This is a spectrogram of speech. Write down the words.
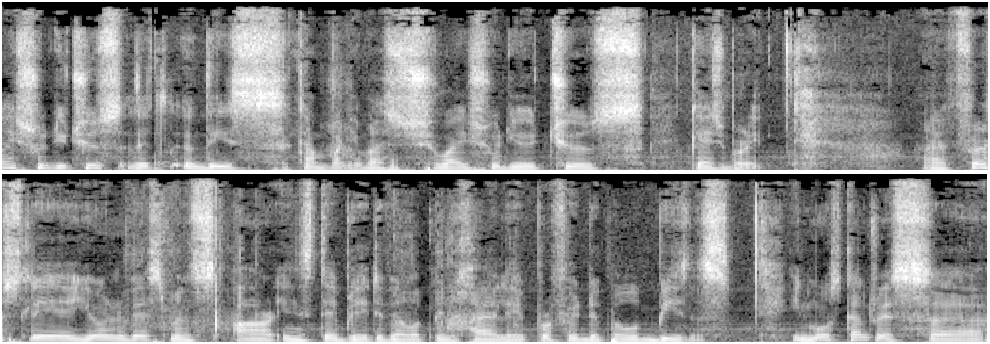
why should you choose this company? Why should you choose Cashberry? Uh, firstly, your investments are in stably developing highly profitable business. In most countries, uh,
